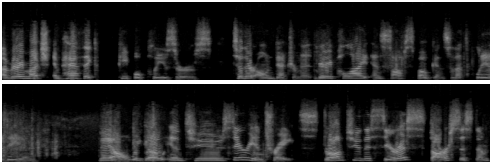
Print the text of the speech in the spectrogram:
a very much empathic people pleasers to their own detriment. Very polite and soft spoken, so that's Pleiadian. Now we go into Sirian traits, drawn to the Sirius star system.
